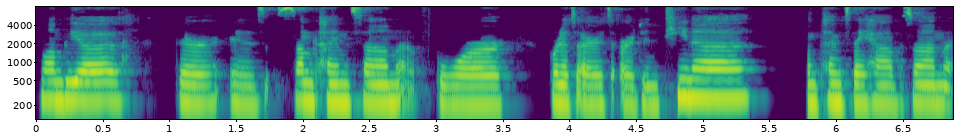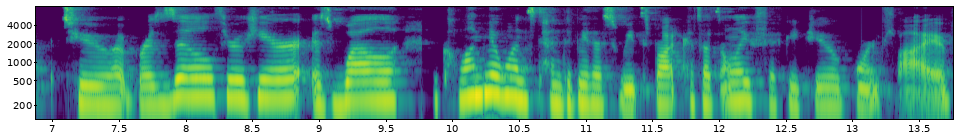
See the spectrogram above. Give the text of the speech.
Colombia. There is sometimes some for Buenos Aires, Argentina. Sometimes they have some to Brazil through here as well. The Colombia ones tend to be the sweet spot because that's only 52.5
